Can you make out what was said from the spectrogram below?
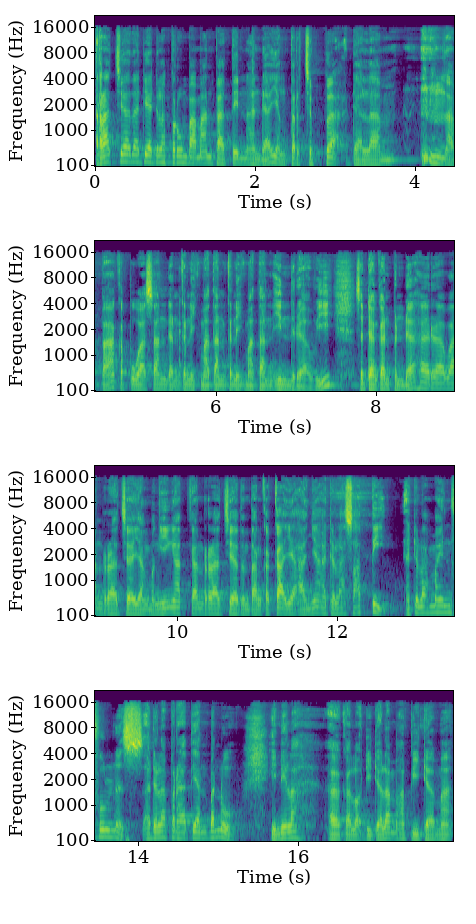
Raja tadi adalah perumpamaan batin Anda yang terjebak dalam apa kepuasan dan kenikmatan-kenikmatan indrawi sedangkan bendaharawan raja yang mengingatkan raja tentang kekayaannya adalah sati adalah mindfulness adalah perhatian penuh inilah uh, kalau di dalam abidama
